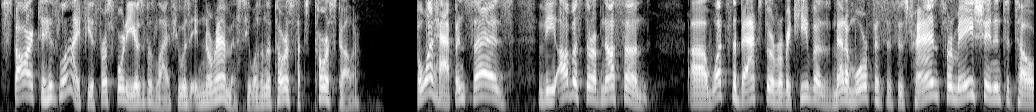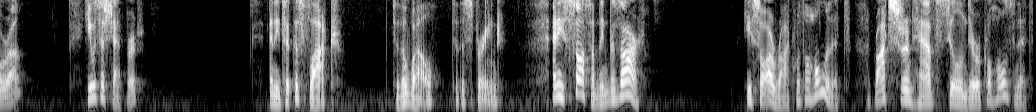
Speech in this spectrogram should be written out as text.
start to his life. He, the first 40 years of his life, he was ignoramus. He wasn't a Torah, Torah scholar. But what happened, says the Avos d'Rabbi Nasan, uh, what's the backstory of Rabbi Akiva's metamorphosis, his transformation into Torah? He was a shepherd, and he took his flock to the well, to the spring, and he saw something bizarre he saw a rock with a hole in it. Rocks shouldn't have cylindrical holes in it.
